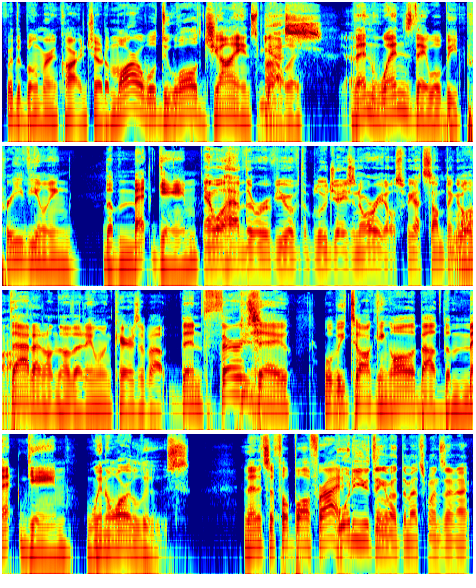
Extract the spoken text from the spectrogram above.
for the Boomer and Carton show. Tomorrow we'll do all Giants probably. Yes. Yeah. Then Wednesday we'll be previewing the Met game. And we'll have the review of the Blue Jays and Orioles. We got something going Well, on. that I don't know that anyone cares about. Then Thursday, we'll be talking all about the Met game, win or lose. Then it's a football Friday. What do you think about the Mets Wednesday night?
